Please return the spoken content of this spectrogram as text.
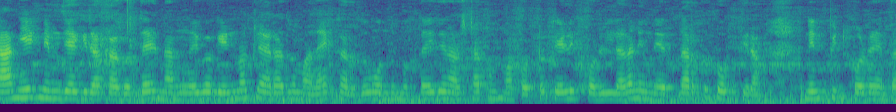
ನಾನು ಹೇಗೆ ನೆಮ್ಮದಿಯಾಗಿರೋಕ್ಕಾಗುತ್ತೆ. ನಾನು ಇವಾಗ ಹೆಣ್ಮಕ್ಳು ಯಾರಾದರೂ ಮನೆಗೆ ಕರೆದು ಒಂದು ಮುತ್ತೈದಿನ ಅಷ್ಟ ಕುಂಕುಮ ಕೊಟ್ಟು ಕೇಳಿದ ಕೊಡಲಿಲ್ಲ ನೀವು ನರಕಕ್ಕೆ ಹೋಗ್ತೀರಾ? ನೆನ್ಪಿಟ್ಕೊಡ್ರಿ ಅಂತ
